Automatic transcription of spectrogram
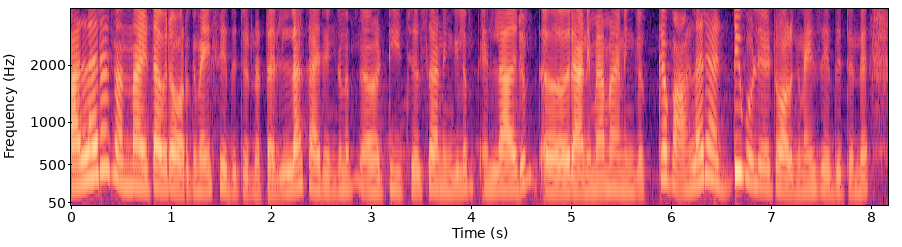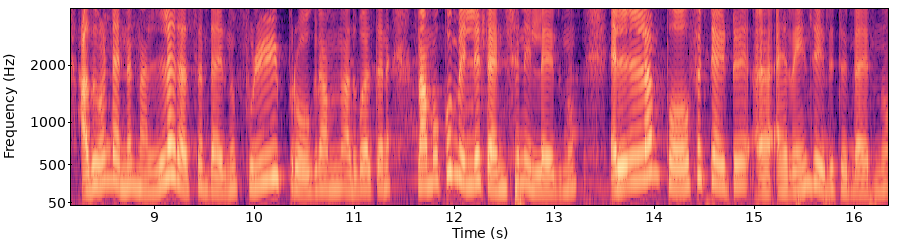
വളരെ നന്നായിട്ട് അവർ ഓർഗനൈസ് ചെയ്തിട്ടുണ്ട് കേട്ടോ എല്ലാ കാര്യങ്ങളും ടീച്ചേഴ്സ് ആണെങ്കിലും എല്ലാവരും റാണി മാം ആണെങ്കിലും ഒക്കെ വളരെ അടിപൊളിയായിട്ട് ഓർഗനൈസ് ചെയ്തിട്ടുണ്ട്. അതുകൊണ്ട് തന്നെ നല്ല രസമുണ്ടായിരുന്നു. ഫുൾ പ്രോഗ്രാം അതുപോലെ തന്നെ നമുക്കും വലിയ ടെൻഷൻ ഇല്ലായിരുന്നു. എല്ലാം പെർഫെക്റ്റ് ആയിട്ട് അറേഞ്ച് ചെയ്തിട്ടുണ്ടായിരുന്നു.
